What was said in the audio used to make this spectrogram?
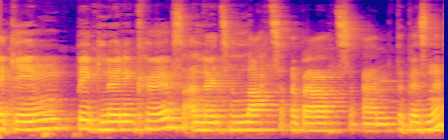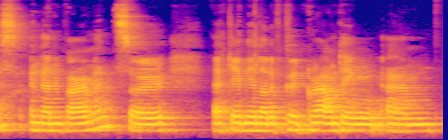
again, big learning curves. I learned a lot about um, the business in that environment. So that gave me a lot of good grounding um,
